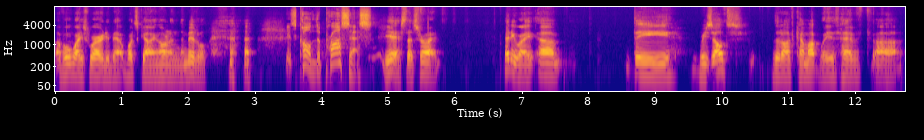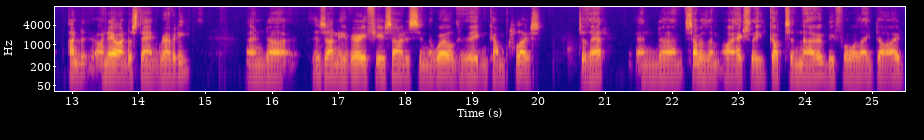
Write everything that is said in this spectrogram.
I've always worried about what's going on in the middle. it's called the process. Yes, that's right. Anyway, um, the results that I've come up with have uh, under, I now understand gravity, and uh, there's only very few scientists in the world who've even come close to that. And uh, some of them I actually got to know before they died.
